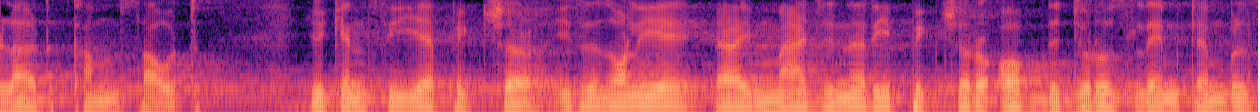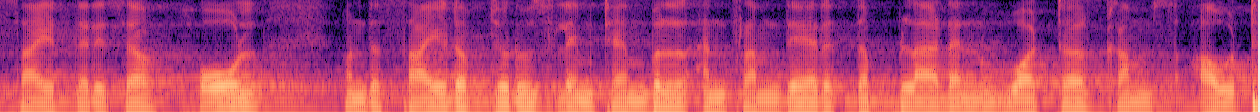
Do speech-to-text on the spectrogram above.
blood comes out. You can see a picture. It is only a, imaginary picture of the Jerusalem temple side. There is a hole on the side of Jerusalem temple, and from there the blood and water comes out,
